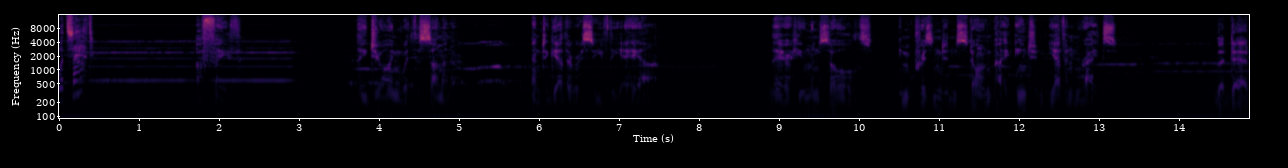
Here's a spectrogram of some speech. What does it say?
What's that? A fayth. They join with the Summoner, and together receive the Aeon. They are human souls, imprisoned in stone by ancient Yevon rites. The dead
